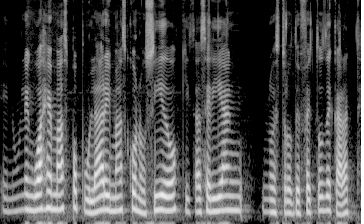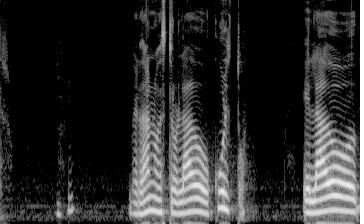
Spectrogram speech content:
en un lenguaje más popular y más conocido, quizás serían nuestros defectos de carácter, ¿verdad? Nuestro lado oculto, el lado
